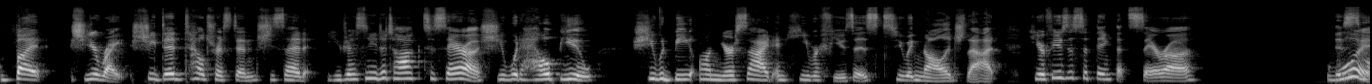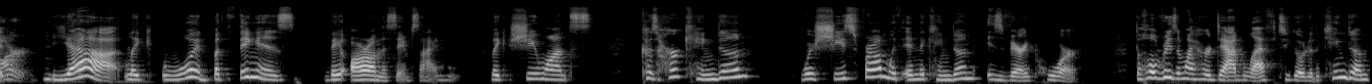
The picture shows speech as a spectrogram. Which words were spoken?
But she, you're right. She did tell Tristan, she said, You just need to talk to Sarah. She would help you. She would be on your side. And he refuses to acknowledge that. He refuses to think that Sarah Is would. smart. Yeah, like would. But the thing is, they are on the same side. Mm-hmm. Like she wants, because her kingdom, where she's from within the kingdom, is very poor. The whole reason why her dad left to go to the kingdom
